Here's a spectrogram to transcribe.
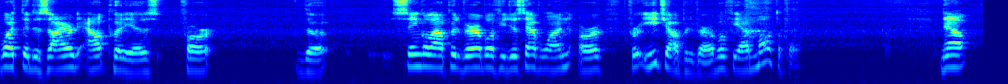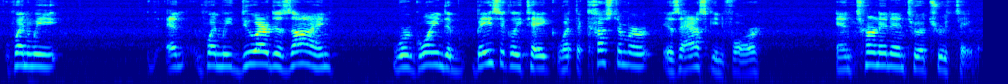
what the desired output is for the single output variable if you just have one, or for each output variable if you have multiple. Now, when we and when we do our design, we're going to basically take what the customer is asking for and turn it into a truth table.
